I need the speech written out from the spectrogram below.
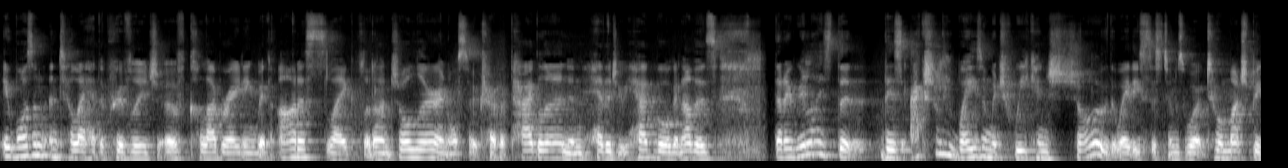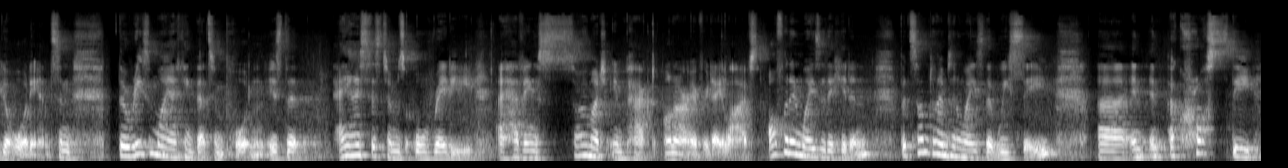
It wasn't until I had the privilege of collaborating with artists like Vladan Joler and also Trevor Paglen and Heather Dewey Hagborg and others that I realized that there's actually ways in which we can show the way these systems work to a much bigger audience. And the reason why I think that's important is that AI systems already are having so much impact on our everyday lives, often in ways that are hidden, but sometimes in ways that we see. Uh, and, and across the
